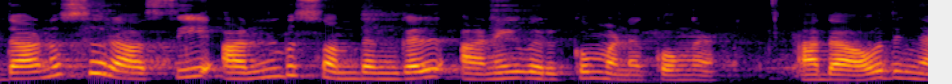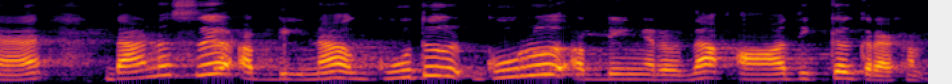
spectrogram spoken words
தனுசு ராசி அன்பு சொந்தங்கள் அனைவருக்கும் வணக்கங்க. அதாவதுங்க தனுசு அப்படின்னா குது குரு அப்படிங்கிறது தான் ஆதிக்க கிரகம்.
